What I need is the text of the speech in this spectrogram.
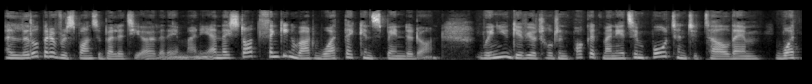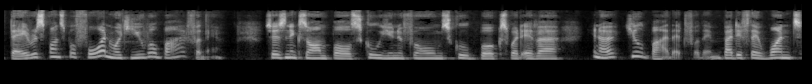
a little bit of responsibility over their money and they start thinking about what they can spend it on. When you give your children pocket money, it's important to tell them what they're responsible for and what you will buy for them. So, as an example, school uniform, school books, whatever, you know, you'll buy that for them. But if they want,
